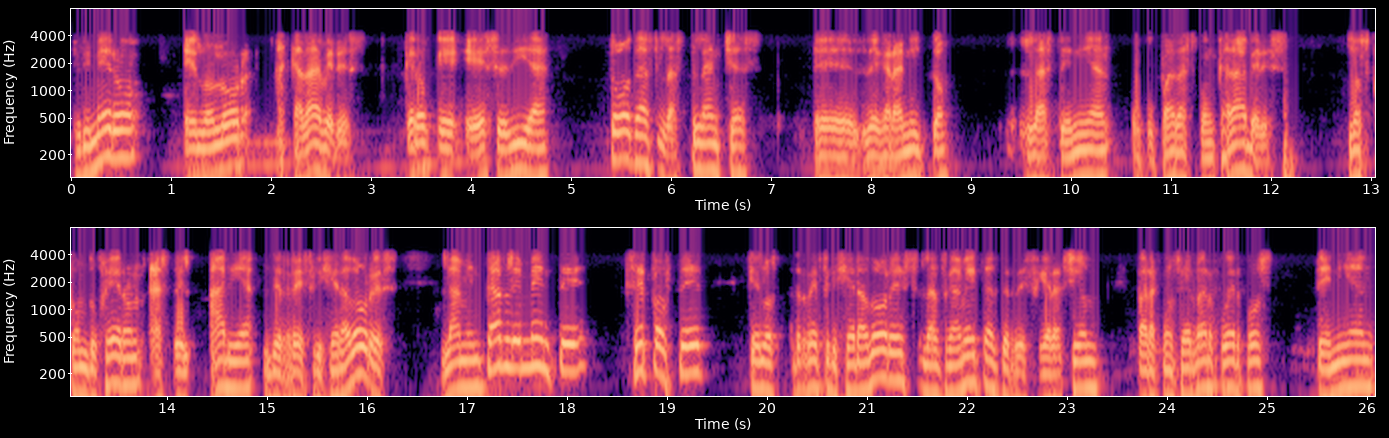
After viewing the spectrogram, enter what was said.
Primero, el olor a cadáveres. Creo que ese día todas las planchas eh, de granito las tenían ocupadas con cadáveres. Los condujeron hasta el área de refrigeradores. Lamentablemente, sepa usted que los refrigeradores, las gavetas de refrigeración para conservar cuerpos, tenían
